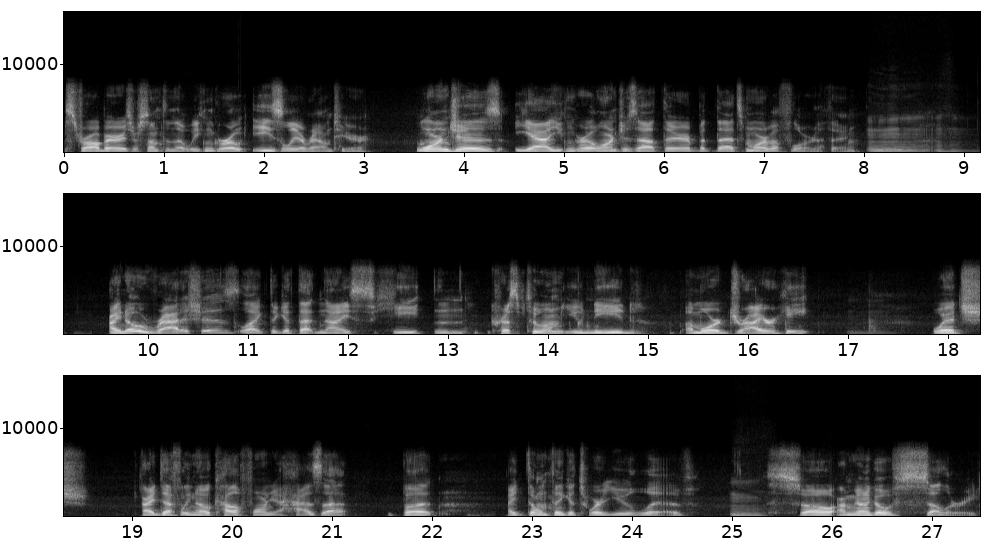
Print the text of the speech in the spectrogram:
strawberries are something that we can grow easily around here. Oranges, yeah, you can grow oranges out there, but that's more of a Florida thing. Mm-hmm. I know radishes, like to get that nice heat and crisp to them, you need a more drier heat, which I definitely know California has that, but I don't think it's where you live. Mm. So I'm going to go with celery.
